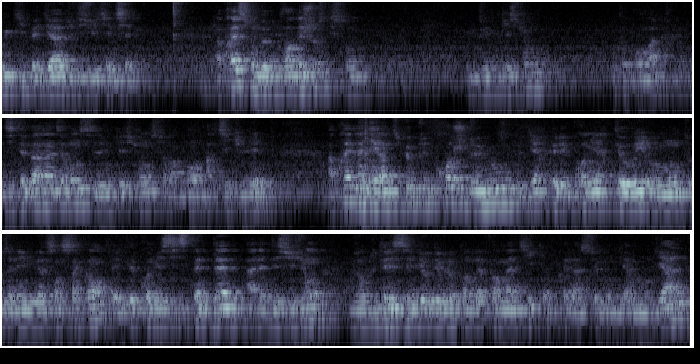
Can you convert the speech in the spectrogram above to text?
Wikipédia du XVIIIe siècle. Après, si on veut voir des choses qui sont... Vous avez une question. N'hésitez pas à m'interrompre si vous avez une question sur un point particulier. Après, de manière un petit peu plus proche de nous, on peut dire que les premières théories remontent aux années 1950, avec le premier système d'aide à la décision. Vous en doutez, c'est lié au développement de l'informatique après la Seconde Guerre mondiale.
